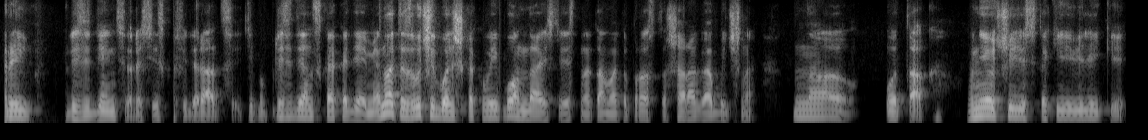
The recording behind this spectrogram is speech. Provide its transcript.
при президенте Российской Федерации. Типа президентская академия. Ну, это звучит больше как Вейбон, да, естественно, там это просто шарага обычно. Но вот так. В ней учились такие великие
